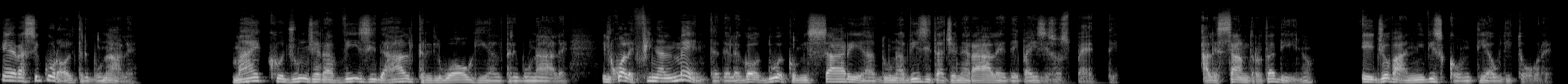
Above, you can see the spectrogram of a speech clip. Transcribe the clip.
e rassicurò il tribunale ma ecco giungere avvisi da altri luoghi al tribunale, il quale finalmente delegò due commissari ad una visita generale dei paesi sospetti, Alessandro Tadino e Giovanni Visconti Auditore.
